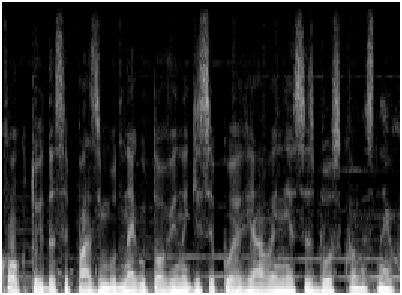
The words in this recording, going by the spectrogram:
Колкото и да се пазим от него, то винаги се появява и ние се сблъскваме с него.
